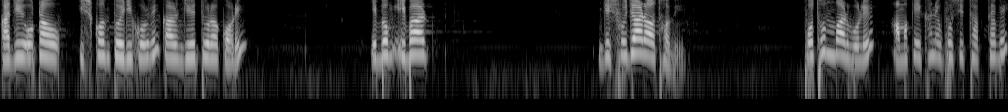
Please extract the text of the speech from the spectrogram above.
কাজে ওটাও ইস্কন তৈরি করবে, কারণ যেহেতু ওরা করে। এবং এবার যে সোজা রথ হবে, প্রথমবার বলে আমাকে এখানে উপস্থিত থাকতে হবে।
